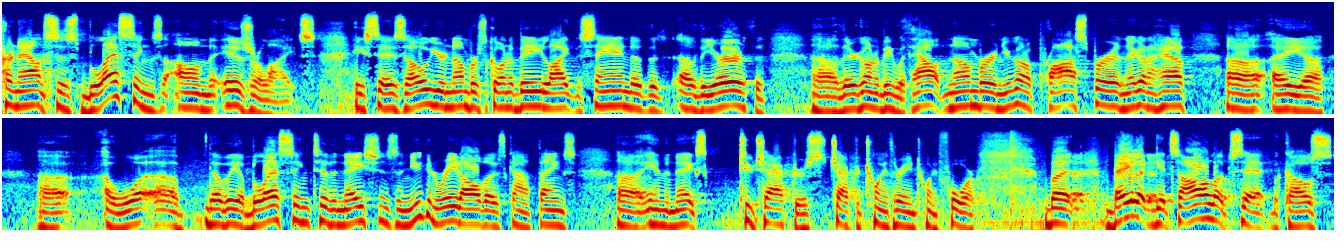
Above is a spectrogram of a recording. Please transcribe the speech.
pronounces blessings on the Israelites. He says, "Oh, your number's going to be like the sand of the of the earth. Uh, they're going to be without number, and you're going to prosper, and they're going to have uh, a." Uh, uh a, uh, there'll be a blessing to the nations, and you can read all those kind of things uh, in the next two chapters, chapter 23 and 24. But Balak gets all upset because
